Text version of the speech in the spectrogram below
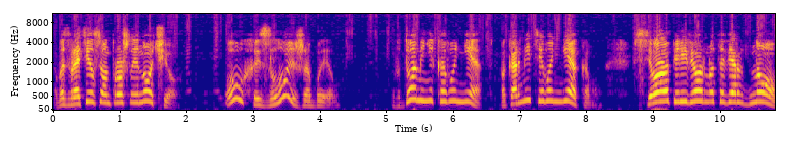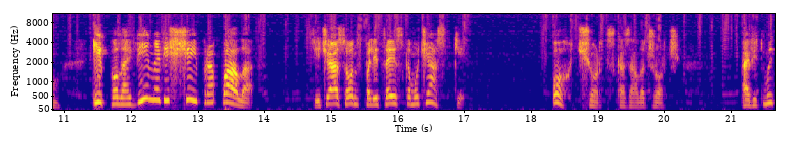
Возвратился он прошлой ночью. Ух, и злой же был!» В доме никого нет, покормить его некому. Все перевернуто вверх дном, и половина вещей пропала. Сейчас он в полицейском участке. — Ох, черт! — сказала Джордж. — А ведь мы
